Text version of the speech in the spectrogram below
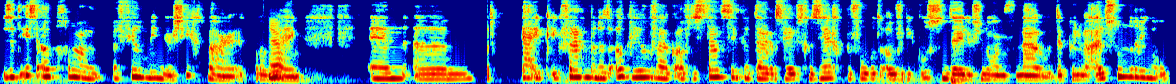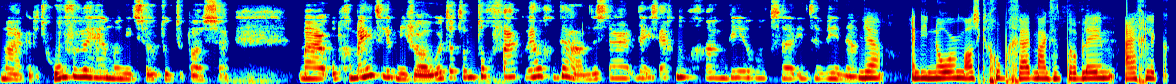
Dus het is ook gewoon veel minder zichtbaar, het probleem. Ja. En um, ja, ik, ik, vraag me dat ook heel vaak af. De staatssecretaris heeft gezegd, bijvoorbeeld over die kostendelersnorm, nou, daar kunnen we uitzonderingen op maken. Dat hoeven we helemaal niet zo toe te passen. Maar op gemeentelijk niveau wordt dat dan toch vaak wel gedaan. Dus daar, is echt nog een wereld uh, in te winnen. Ja, en die norm, als ik het goed begrijp, maakt het probleem eigenlijk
